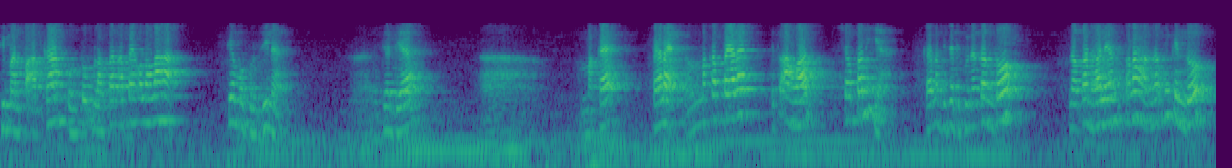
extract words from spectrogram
dimanfaatkan untuk melakukan apa yang Allah larang. Dia mau berzina. Dan e, dia maka pelet. Maka pelet itu awal syaitaniyah. Karena bisa digunakan untuk melakukan hal yang salah nggak mungkin dong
